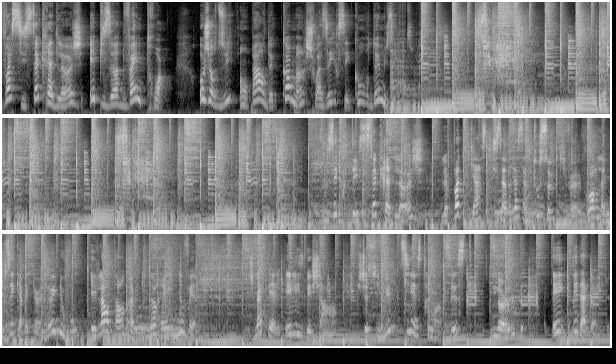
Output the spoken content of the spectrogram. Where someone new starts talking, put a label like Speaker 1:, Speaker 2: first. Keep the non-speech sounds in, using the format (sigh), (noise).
Speaker 1: Voici Secret de Loge, épisode 23. Aujourd'hui, on parle de comment choisir ses cours de musique. Vous écoutez Secret de Loge, le podcast qui s'adresse à tous ceux qui veulent voir la musique avec un œil nouveau et l'entendre avec une oreille nouvelle. Je m'appelle Élise Béchard, puis je suis multi-instrumentiste, nerd et pédagogue.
